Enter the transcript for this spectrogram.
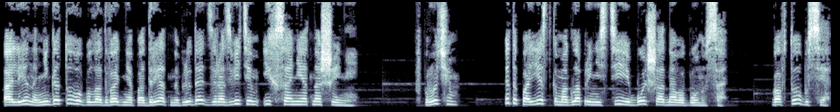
А Лена не готова была два дня подряд наблюдать за развитием их с Аней отношений. Впрочем, эта поездка могла принести ей больше одного бонуса. В автобусе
